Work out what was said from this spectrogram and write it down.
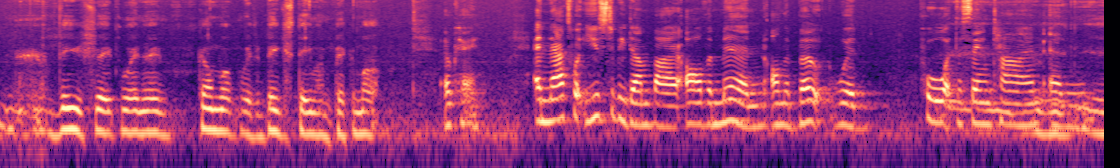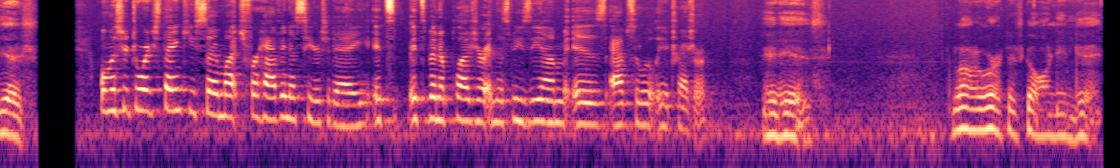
V shape where they come up with a big steam and pick them up. Okay. And that's what used to be done by all the men on the boat would pull at the same time and Yes. Well, Mr. George, thank you so much for having us here today. It's it's been a pleasure and this museum is absolutely a treasure. It is. A lot of work is going into it.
